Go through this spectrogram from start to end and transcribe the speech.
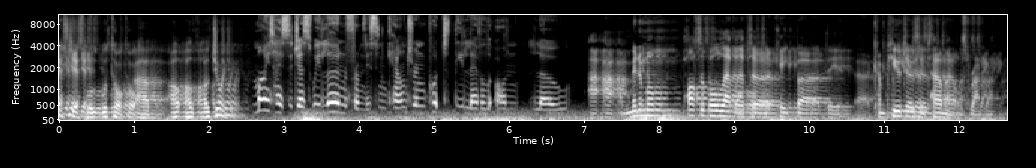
yes, yes, we'll, we'll talk. Uh, I'll, I'll, I'll join you. Might I suggest we learn from this encounter and put the level on low? A, a, a minimum possible level to keep uh, the uh, computers and terminals running.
